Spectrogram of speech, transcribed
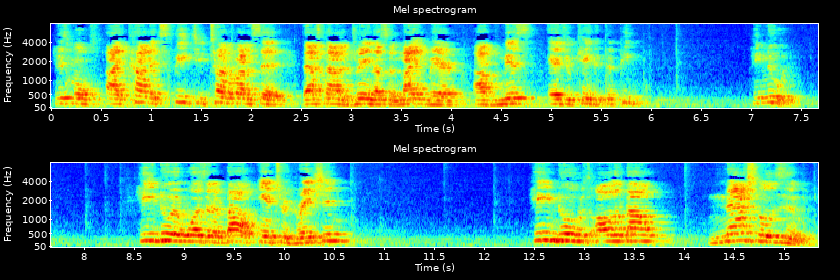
His most iconic speech, he turned around and said, that's not a dream, that's a nightmare. I've miseducated the people. He knew it. He knew it wasn't about integration. He knew it was all about nationalism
